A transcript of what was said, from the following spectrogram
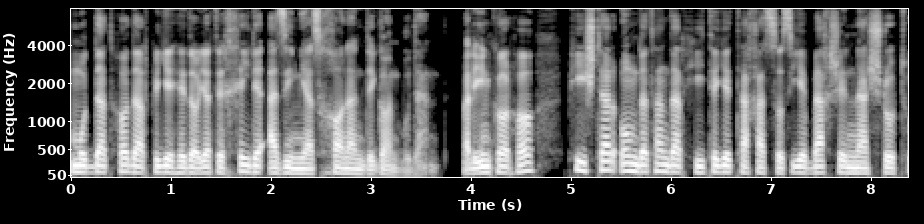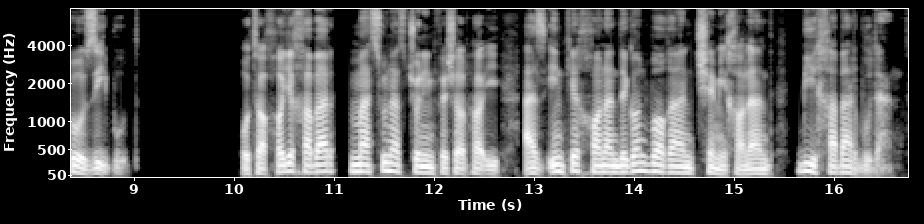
مدت ها در پی هدایت خیل عظیمی از خوانندگان بودند. ولی این کارها پیشتر عمدتا در حیطه تخصصی بخش نشر و توضیح بود. اتاقهای خبر مسون از چنین فشارهایی از اینکه خوانندگان واقعا چه می‌خوانند بیخبر بودند.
